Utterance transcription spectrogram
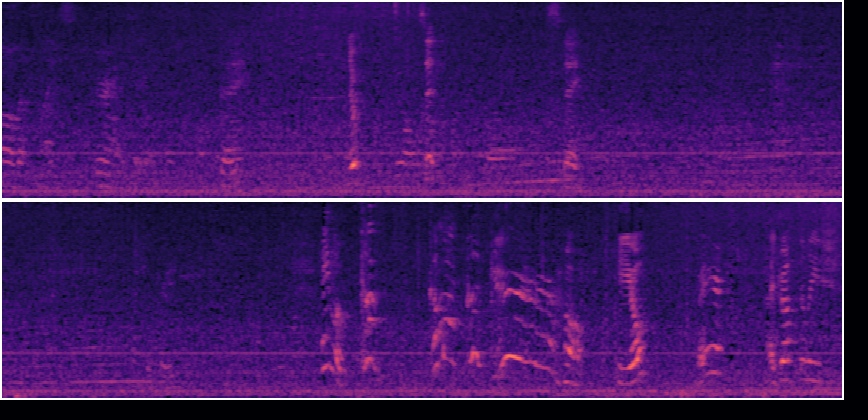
Oh, that's nice. Very nice. Stay. Nope. Sit. Stay. Halo, come. Come on, good girl. Heel. Right here. I dropped the leash.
